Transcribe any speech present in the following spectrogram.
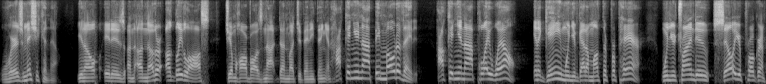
where's Michigan now? You know, it is an, another ugly loss. Jim Harbaugh has not done much of anything. And how can you not be motivated? How can you not play well in a game when you've got a month to prepare? When you're trying to sell your program?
